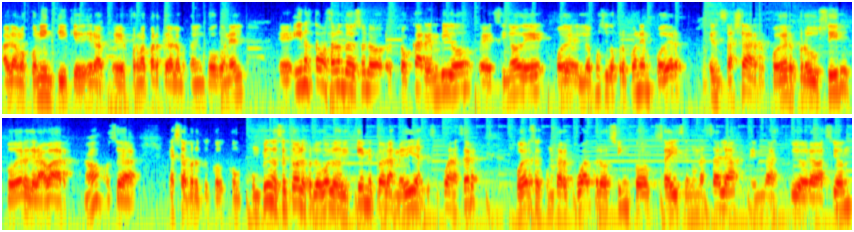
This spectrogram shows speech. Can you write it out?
hablamos con Inti, que era, eh, forma parte, hablamos también un poco con él, eh, y no estamos hablando de solo tocar en vivo, eh, sino de poder, los músicos proponen poder ensayar, poder producir, poder grabar, ¿no? O sea, haya cumpliéndose todos los protocolos de higiene, todas las medidas que se puedan hacer, poderse juntar cuatro, cinco, seis en una sala, en un estudio de grabación,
